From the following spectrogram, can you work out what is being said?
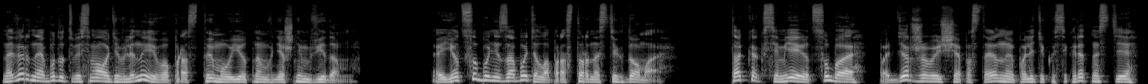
наверное, будут весьма удивлены его простым и уютным внешним видом. Йоцубу не заботила просторность их дома. Так как семья Йоцуба, поддерживающая постоянную политику секретности,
